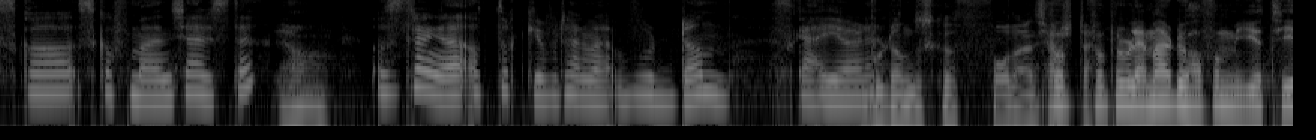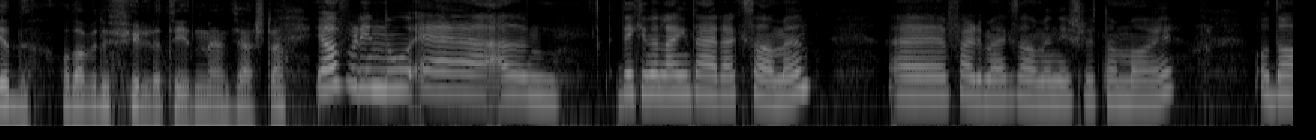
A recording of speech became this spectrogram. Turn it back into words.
skal skaffe meg en kjæreste. Ja. Og så trenger jeg at dere forteller meg hvordan skal jeg gjøre det. Hvordan du skal få deg en kjæreste. for problemet er at du har for mye tid, og da vil du fylle tiden med en kjæreste. Ja, fordi nå er Det er ikke noe lenge til jeg har eksamen. Jeg er ferdig med eksamen i slutten av mai. Og da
